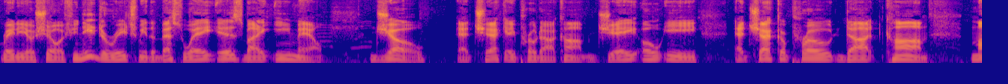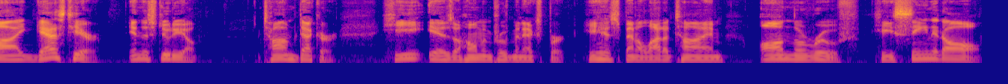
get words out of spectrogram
Radio Show. If you need to reach me, the best way is by email. Joe at checkapro.com. J O E at checkapro.com. My guest here in the studio, Tom Decker. He is a home improvement expert. He has spent a lot of time on the roof. He's seen it all.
